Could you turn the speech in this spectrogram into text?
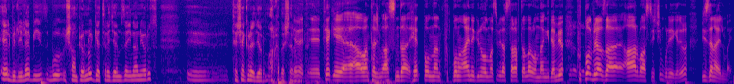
el birliğiyle biz bu şampiyonluğu getireceğimize inanıyoruz. E, teşekkür ediyorum arkadaşlarıma. Evet, e, tek e, avantajımız aslında handbolla futbolun aynı günü olması biraz taraftarlar ondan gidemiyor. Evet, biraz Futbol biraz daha ağır bastığı için buraya geliyor. Bizden ayrılmayın.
